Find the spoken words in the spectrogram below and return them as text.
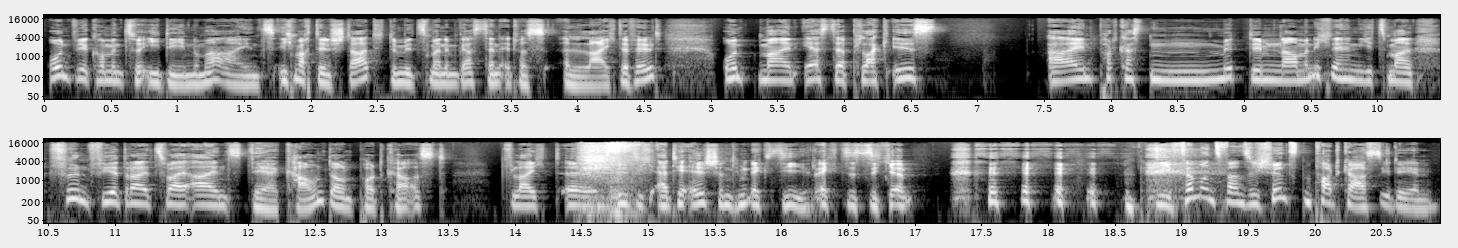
Und wir kommen zur Idee Nummer eins. Ich mache den Start, damit es meinem Gast dann etwas leichter fällt. Und mein erster Plug ist ein Podcast mit dem Namen, ich nenne ihn jetzt mal 54321, der Countdown Podcast. Vielleicht äh, will sich RTL schon demnächst die Rechte sichern. Die 25 schönsten Podcast-Ideen.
